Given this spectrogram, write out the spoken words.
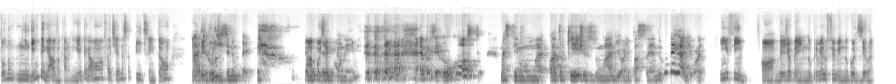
todo... ninguém pegava, cara. Ninguém pegava uma fatia dessa pizza. Então, eu Ah, de deduzo. rodízio não pega. Eu Ah, pois é. também. é porque assim, eu gosto, mas tem uma, quatro queijos, um alho e óleo passando, eu vou pegar ali, olha. Enfim, ó, veja bem, no primeiro filme, no Godzilla,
